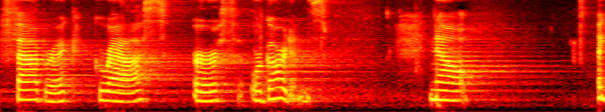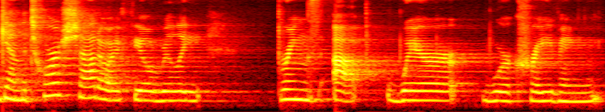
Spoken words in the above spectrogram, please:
fabric, grass, earth, or gardens. Now, again, the Taurus shadow, I feel, really brings up where we're craving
